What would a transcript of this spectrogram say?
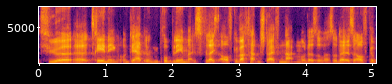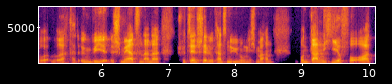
für äh, Training und der hat irgendein Problem, ist vielleicht aufgewacht, hat einen steifen Nacken oder sowas, oder ist aufgewacht, hat irgendwie Schmerzen an einer speziellen Stelle, du kannst eine Übung nicht machen. Und dann hier vor Ort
